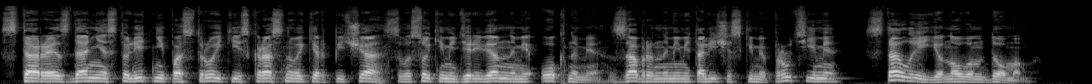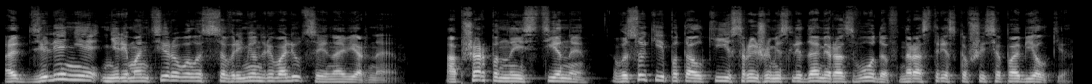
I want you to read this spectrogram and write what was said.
Старое здание столетней постройки из красного кирпича с высокими деревянными окнами, забранными металлическими прутьями, стало ее новым домом. Отделение не ремонтировалось со времен революции, наверное. Обшарпанные стены, высокие потолки с рыжими следами разводов на растрескавшейся побелке,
